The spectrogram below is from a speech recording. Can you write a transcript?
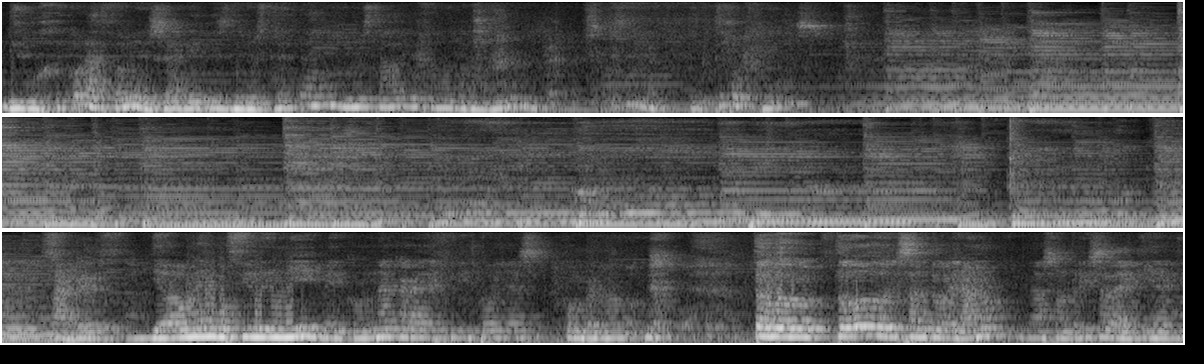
dibujé corazones, o sea, que desde los 30 años yo me estaba dibujando corazones. ¿Esto es lo que es? Lleva una emoción en mí, con una cara de gilipollas, con perdón, todo, todo el santo verano, una sonrisa de aquí a aquí.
